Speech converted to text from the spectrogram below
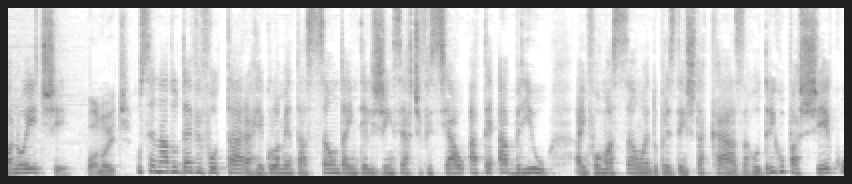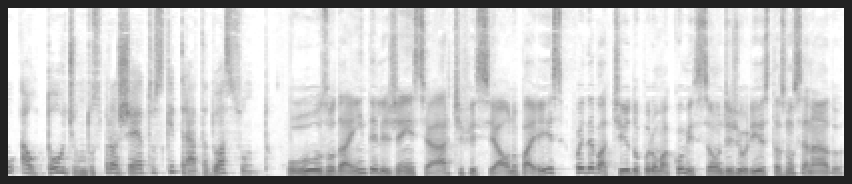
Boa noite. Boa noite. O Senado deve votar a regulamentação da inteligência artificial até abril. A informação é do presidente da Casa, Rodrigo Pacheco, autor de um dos projetos que trata do assunto. O uso da inteligência artificial no país foi debatido por uma comissão de juristas no Senado.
